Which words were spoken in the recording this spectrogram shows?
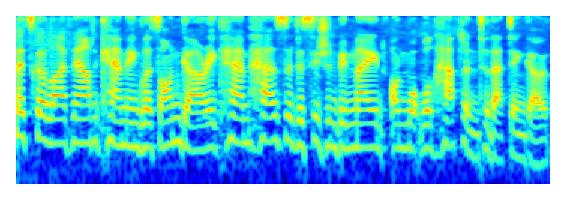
Let's go live now to Cam Inglis on K'gari. Cam, has a decision been made on what will happen to that dingo?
